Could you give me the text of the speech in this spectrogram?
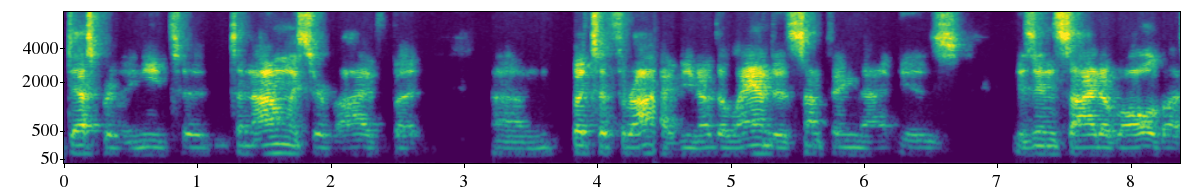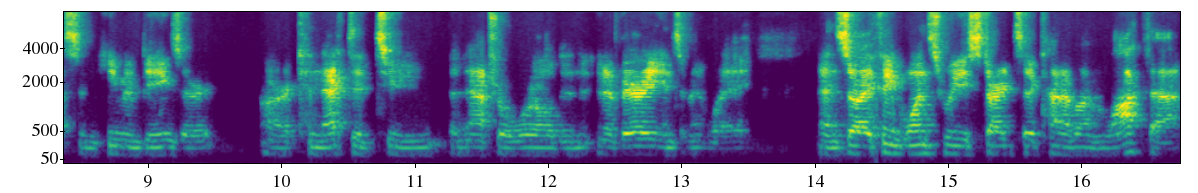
desperately need to to not only survive but um, but to thrive. You know, the land is something that is is inside of all of us, and human beings are are connected to the natural world in, in a very intimate way. And so I think once we start to kind of unlock that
